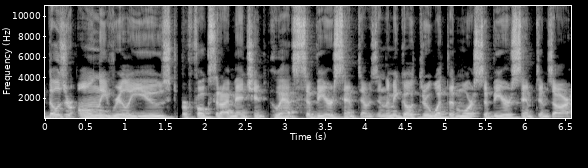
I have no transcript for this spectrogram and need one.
those are only really used for folks that I mentioned who have severe symptoms and let me go through what the more severe symptoms are.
